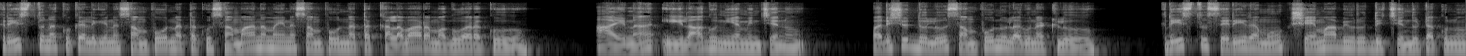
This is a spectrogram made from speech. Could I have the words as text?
క్రీస్తునకు కలిగిన సంపూర్ణతకు సమానమైన సంపూర్ణత కలవార మగువరకు ఆయన ఈలాగు నియమించెను. పరిశుద్ధులు సంపూర్ణులగునట్లు క్రీస్తు శరీరము క్షేమాభివృద్ధి చెందుటకును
